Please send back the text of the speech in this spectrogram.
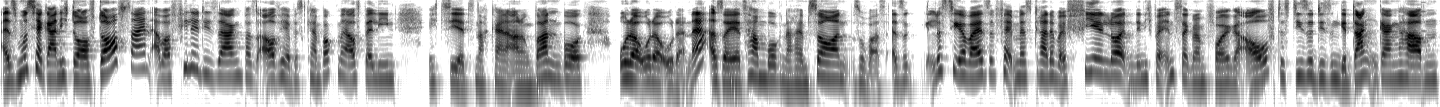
Also es muss ja gar nicht Dorf, Dorf sein, aber viele, die sagen, pass auf, ich habe jetzt keinen Bock mehr auf Berlin, ich ziehe jetzt nach, keine Ahnung, Brandenburg oder, oder, oder, ne? Also jetzt Hamburg, nach Elmshorn, sowas. Also lustigerweise fällt mir es gerade bei vielen Leuten, denen ich bei Instagram folge, auf, dass die so diesen Gedankengang haben,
